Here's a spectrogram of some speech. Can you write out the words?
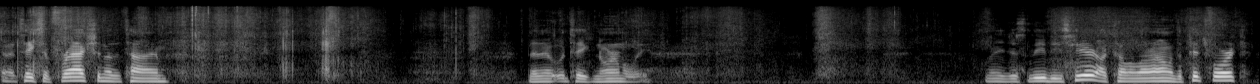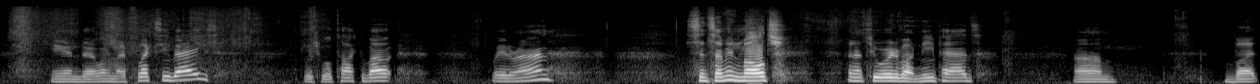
And it takes a fraction of the time than it would take normally. Then you just leave these here. I'll come around with a pitchfork and uh, one of my flexi bags, which we'll talk about later on. Since I'm in mulch, I'm not too worried about knee pads, um, but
